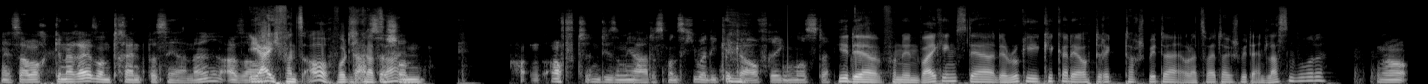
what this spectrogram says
Ist aber auch generell so ein Trend bisher, ne? Also Ja, ich fand's auch, wollte ich gerade es ja sagen. schon oft in diesem Jahr, dass man sich über die Kicker aufregen musste. Hier der von den Vikings, der, der Rookie-Kicker, der auch direkt einen Tag später oder zwei Tage später entlassen wurde. Ja.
